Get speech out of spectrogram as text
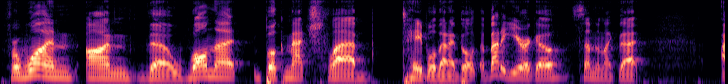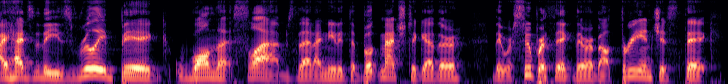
for one, on the walnut book match slab table that I built about a year ago, something like that. I had these really big walnut slabs that I needed to book match together. They were super thick, they were about three inches thick,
